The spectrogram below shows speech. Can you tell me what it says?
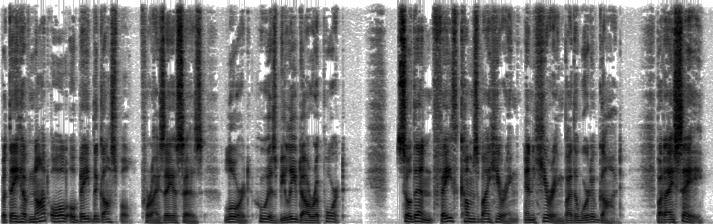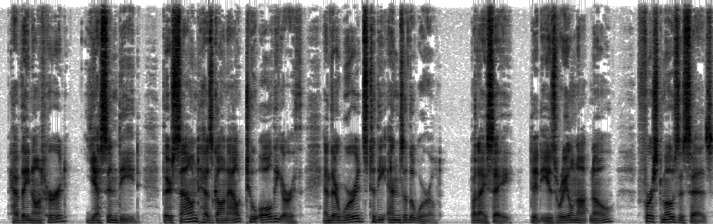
But they have not all obeyed the gospel, for Isaiah says, Lord, who has believed our report? So then faith comes by hearing, and hearing by the word of God. But I say, have they not heard? Yes, indeed. Their sound has gone out to all the earth, and their words to the ends of the world. But I say, did Israel not know? First Moses says,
